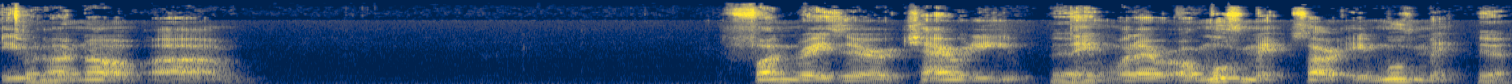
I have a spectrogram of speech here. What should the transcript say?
e- uh, no, um, fundraiser charity Yeah. thing, whatever, or movement. Sorry, a movement. Yeah.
